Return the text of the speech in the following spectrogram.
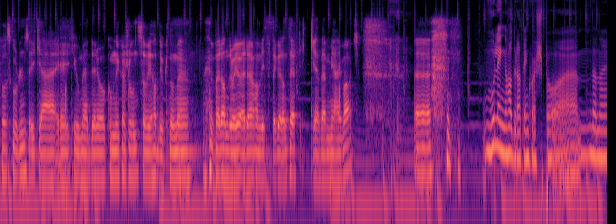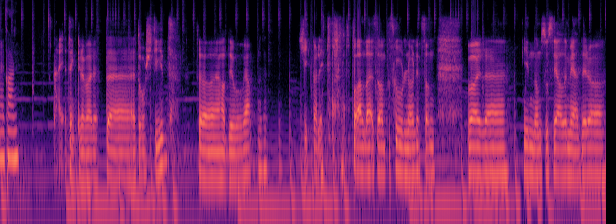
på skolen, så gikk jeg, jeg gikk jo medier og kommunikasjon, så vi hadde jo ikke noe med hverandre å gjøre. Han visste garantert ikke hvem jeg var. Eh, Hvor lenge hadde du hatt en crush på eh, denne karen? Nei, jeg tenker det var et, eh, et års tid. Så jeg hadde jo, ja Kikka litt på han jeg så han på skolen og litt sånn. Var eh, innom sosiale medier og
